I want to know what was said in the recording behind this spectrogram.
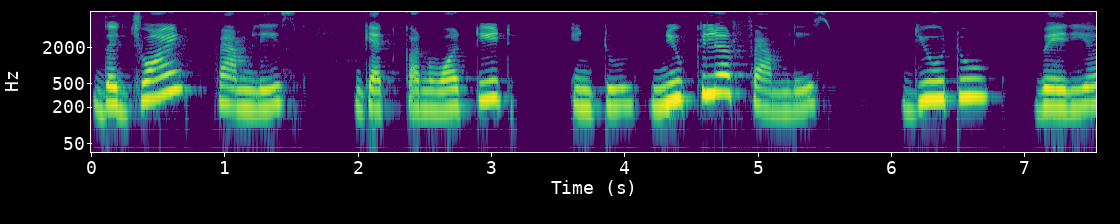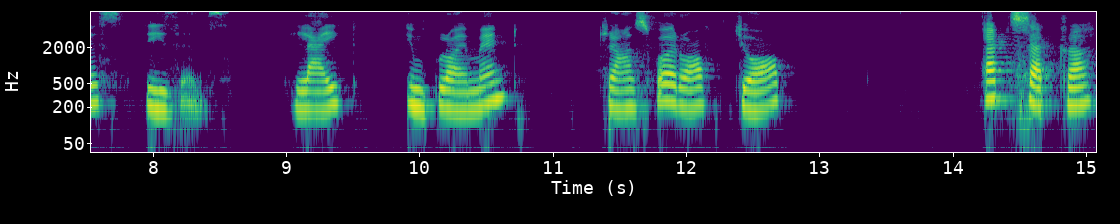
The joint families get converted into nuclear families due to various reasons like employment, transfer of job, etc.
